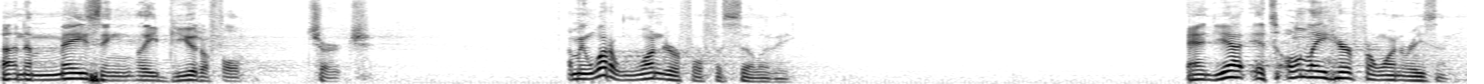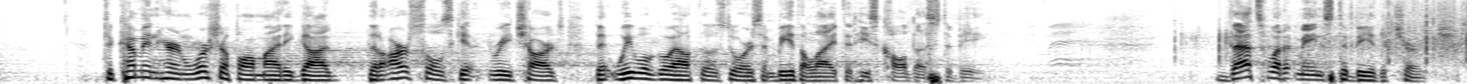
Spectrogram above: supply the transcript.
an amazingly beautiful church. I mean, what a wonderful facility. And yet, it's only here for one reason to come in here and worship Almighty God, that our souls get recharged, that we will go out those doors and be the light that He's called us to be. That's what it means to be the church.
